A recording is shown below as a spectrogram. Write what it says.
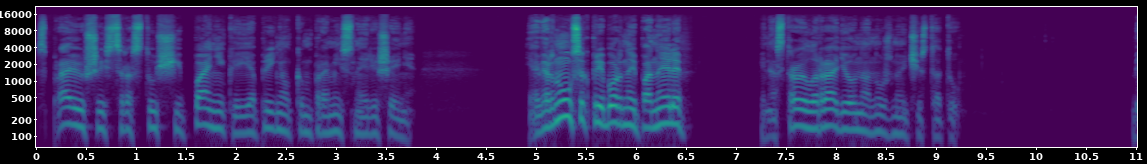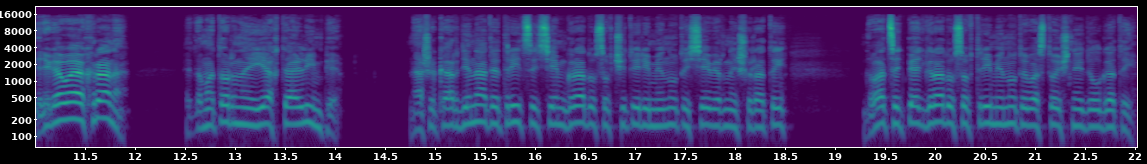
Справившись с растущей паникой, я принял компромиссное решение. Я вернулся к приборной панели и настроил радио на нужную частоту. «Береговая охрана! Это моторная яхта «Олимпия». Наши координаты 37 градусов 4 минуты северной широты, 25 градусов 3 минуты восточной долготы.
